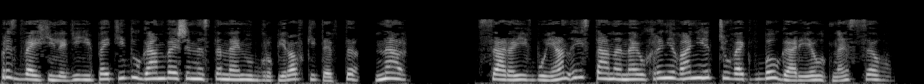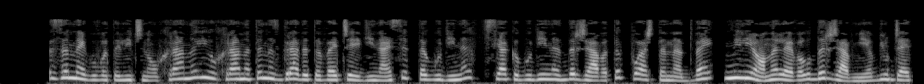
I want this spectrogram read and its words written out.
През 2005 Доган беше настанен от групировките в Т. НАР. Сара Ив Боян и стана най-охраняваният човек в България от НСО. За неговата лична охрана и охраната на сградата вече 11-та година, всяка година държавата плаща на 2 милиона лева от държавния бюджет.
